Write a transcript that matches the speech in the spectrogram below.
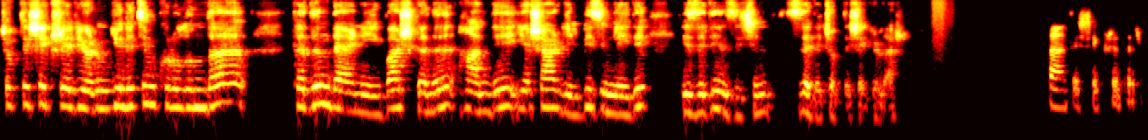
Çok teşekkür ediyorum. Yönetim kurulunda Kadın Derneği Başkanı Hande Yaşargil bizimleydi. İzlediğiniz için size de çok teşekkürler. Ben teşekkür ederim.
